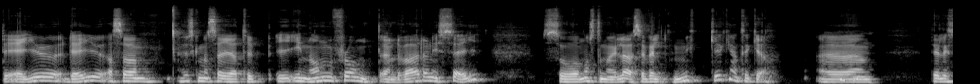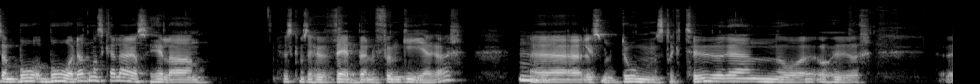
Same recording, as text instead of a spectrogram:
det är ju, det är ju alltså, hur ska man säga, typ inom frontend-världen i sig så måste man ju lära sig väldigt mycket kan jag tycka. Mm. Det är liksom både att man ska lära sig hela, hur ska man säga, hur webben fungerar. Mm. Eh, liksom domstrukturen och, och hur eh,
